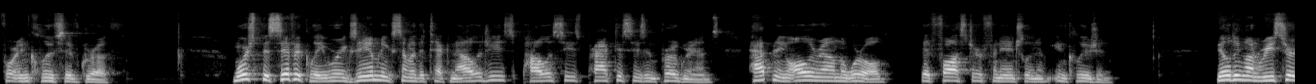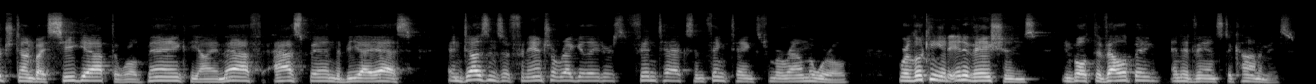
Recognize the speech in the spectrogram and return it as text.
for inclusive growth. More specifically, we're examining some of the technologies, policies, practices, and programs happening all around the world that foster financial in inclusion. Building on research done by CGAP, the World Bank, the IMF, Aspen, the BIS, and dozens of financial regulators, fintechs, and think tanks from around the world, we're looking at innovations in both developing and advanced economies.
